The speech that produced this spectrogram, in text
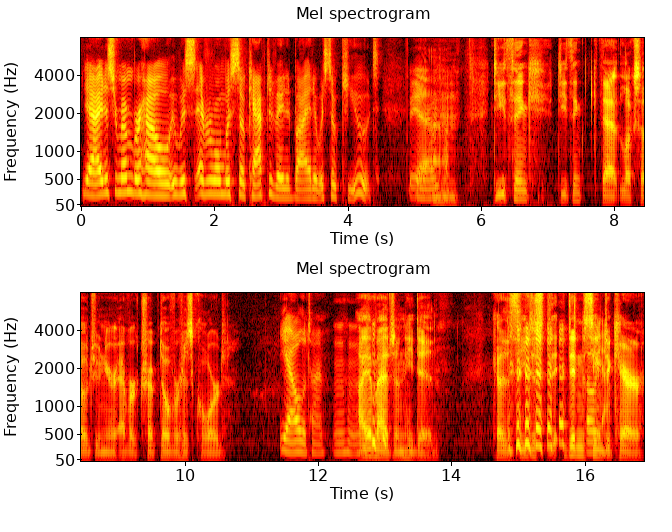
yeah, I just remember how it was. Everyone was so captivated by it. It was so cute. Yeah. Do you think do you think that Luxo Jr. ever tripped over his cord? Yeah, all the time. Mm-hmm. I imagine he did. Cuz he just d- didn't oh, seem Oh, yeah. to care.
